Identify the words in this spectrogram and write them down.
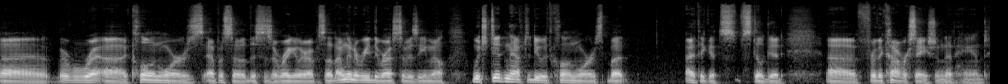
a, a a Clone Wars episode, this is a regular episode. I'm going to read the rest of his email, which didn't have to do with Clone Wars, but I think it's still good uh, for the conversation at hand.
